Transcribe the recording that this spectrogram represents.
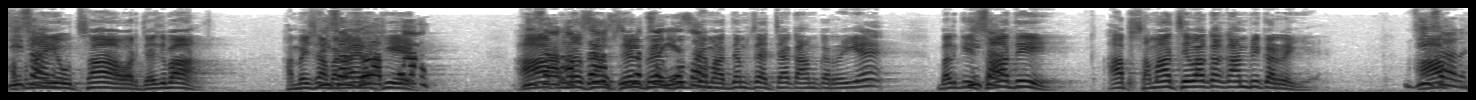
जी अपना सर। ये उत्साह और जज्बा हमेशा बनाए रखिए। आप न सिर्फ़ सेल्फ हेल्प ग्रुप के माध्यम से अच्छा काम कर रही है बल्कि साथ ही आप समाज सेवा का काम भी कर रही है। जी आप, सर।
